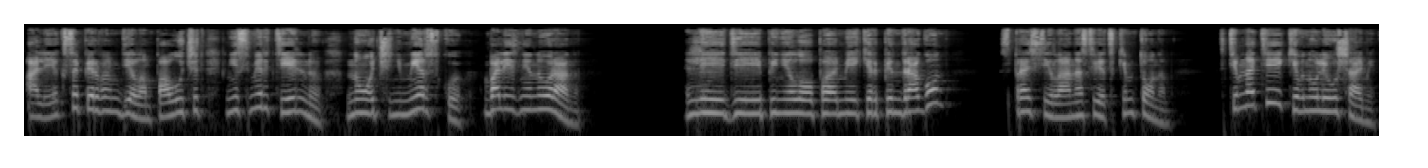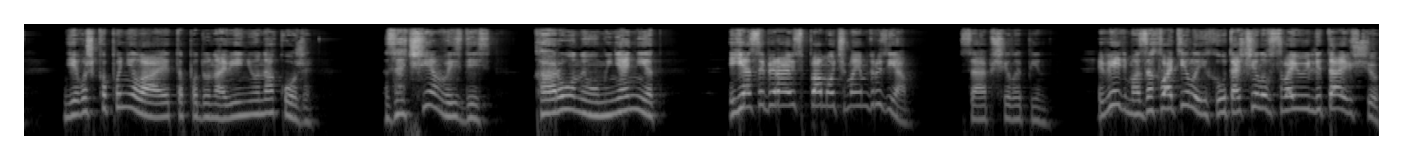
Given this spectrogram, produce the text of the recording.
Алекса первым делом получит не смертельную, но очень мерзкую, болезненную рану. «Леди Пенелопа Мейкер-Пендрагон?» — спросила она светским тоном. В темноте кивнули ушами. Девушка поняла это по дуновению на коже. «Зачем вы здесь?» Короны у меня нет. Я собираюсь помочь моим друзьям, сообщила Пин. Ведьма захватила их и утащила в свою летающую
